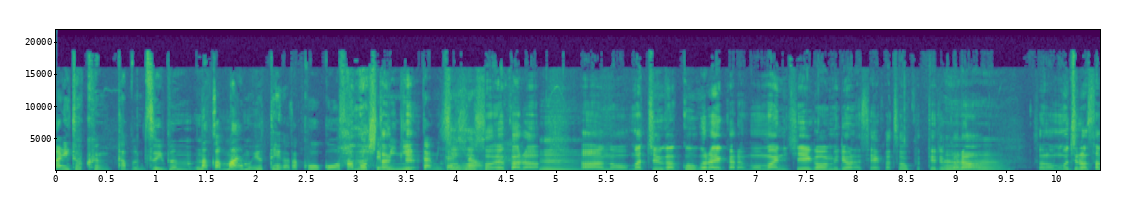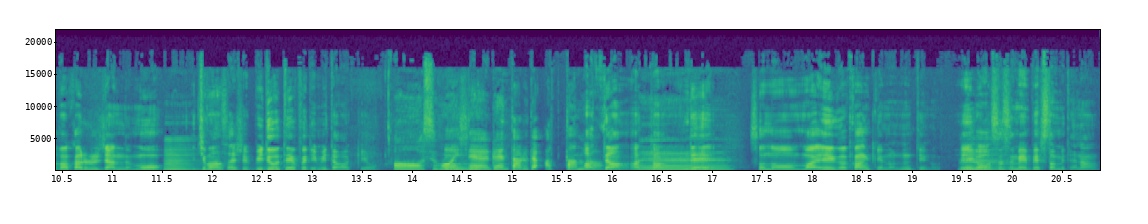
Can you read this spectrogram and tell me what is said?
有人君多分随分なんか前も言ってんかった？高校サボって見に行ったみたいな。そうそうそう。だから、うん。あのまあ、中学校ぐらいからもう毎日映画を見るような生活を送ってるから、うんうん。そのもちろんサバカルルジャンヌも、うん。一番最初ビデオテープで見たわけよ。ああすごいね。レンタルであったんだ。あったんあったん。でその、まあ、映画関係のなんていうの？映画おすすめベストみたいなの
